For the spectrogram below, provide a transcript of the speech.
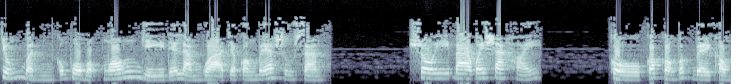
Chúng mình cũng mua một món gì để làm quà cho con bé Susan. Rồi bà quay sang hỏi. Cô có con búp bê không?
